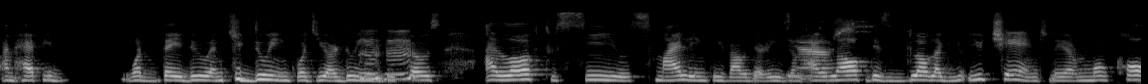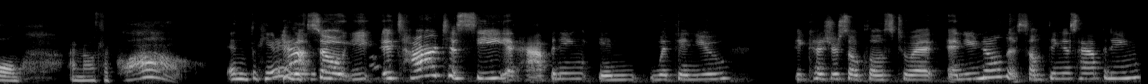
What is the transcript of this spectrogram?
I'm happy what they do and keep doing what you are doing mm-hmm. because I love to see you smiling without the reason. Yes. I love this glow, like you, you change, they are more calm. And I was like, wow. And hearing Yeah, so you, it's hard to see it happening in within you because you're so close to it and you know that something is happening.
